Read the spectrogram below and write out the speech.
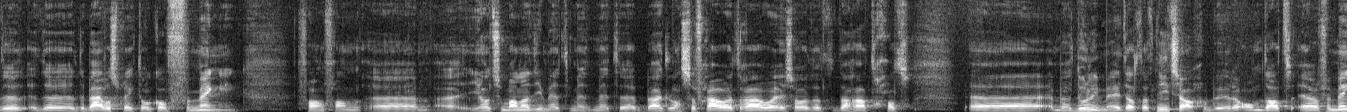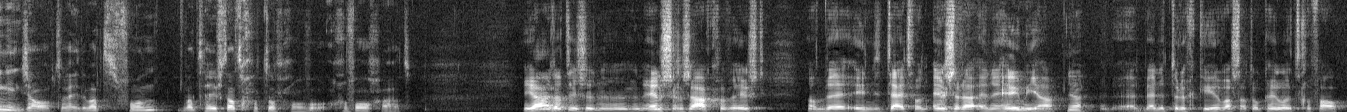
de, de, de Bijbel spreekt ook over vermenging. Van, van ehm, eh, Joodse mannen die met, met, met eh, buitenlandse vrouwen trouwen en zo. Dat, daar had God een bedoeling mee dat dat niet zou gebeuren, omdat er een vermenging zou optreden. Wat, voor, wat heeft dat tot gevo- gevolg gehad? Ja, dat is een, een ernstige zaak geweest. Want bij, in de tijd van Ezra en Nehemia, Ja, eh, bij de terugkeer was dat ook heel het geval.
